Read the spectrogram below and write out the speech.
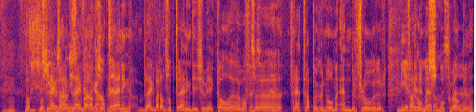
Mm -hmm. Maar, maar blijkbaar, blijkbaar, hadden ze op training, blijkbaar hadden op training deze week al uh, wat uh, ja. vrij trappen genomen en er vlogen er Meer van Rommels ook wel binnen.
